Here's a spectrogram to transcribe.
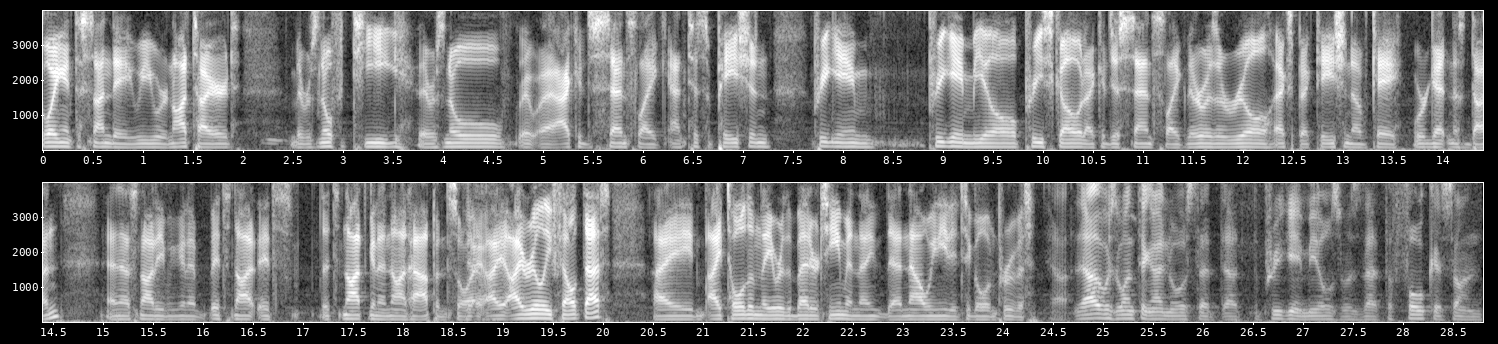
going into Sunday, we were not tired. There was no fatigue. There was no. I could sense like anticipation, pregame, pregame meal, pre-scout. I could just sense like there was a real expectation of, okay, we're getting this done, and that's not even gonna. It's not. It's it's not gonna not happen. So Yeah. I, I I really felt that. I I told them they were the better team, and and now we needed to go and prove it. Yeah, that was one thing I noticed at, at the pregame meals was that the focus on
